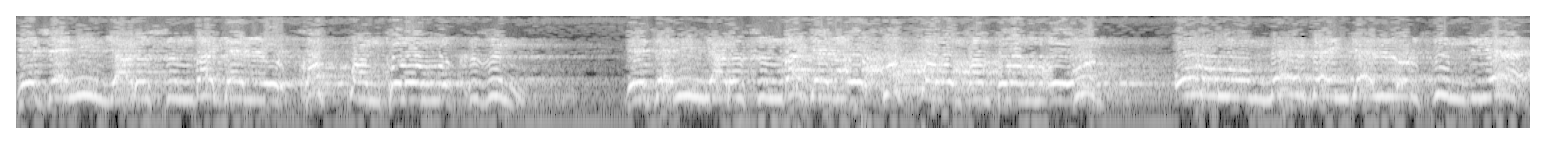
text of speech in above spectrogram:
Gecenin yarısında geliyor kot pantolonlu kızın, gecenin yarısında geliyor kot pantolonlu oğlun, oğlum nereden geliyorsun diye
